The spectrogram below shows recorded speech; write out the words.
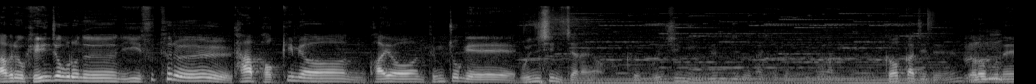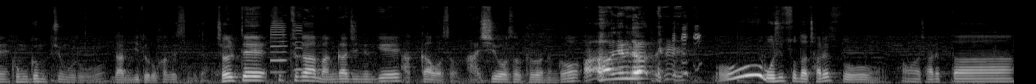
아 그리고 개인적으로는 이 수트를 다 벗기면 과연 등 쪽에 문신 있잖아요. 그 문신이 있는지도 사실 좀 궁금합니다. 그것까지는 여러분의 궁금증으로 남기도록 하겠습니다. 절대 수트가 망가지는 게 아까워서 아쉬워서 그러는 거 아, 아닙니다. 오 멋있어 나 잘했어. 상아 잘했다.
